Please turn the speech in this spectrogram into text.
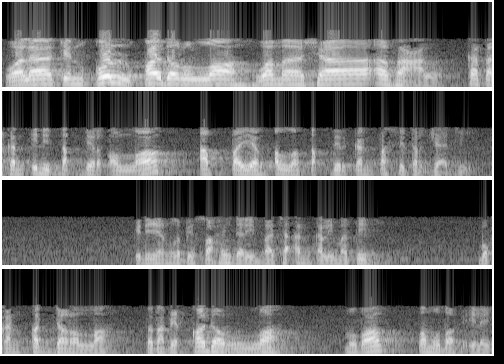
Walakin qul qadarullah wa ma syaa fa'al. Katakan ini takdir Allah, apa yang Allah takdirkan pasti terjadi. Ini yang lebih sahih dari bacaan kalimat ini. Bukan qaddarallah, tetapi qadarullah mudhaf wa mudhaf ilaih.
